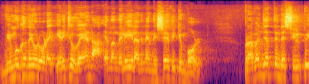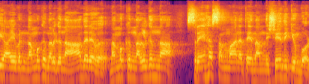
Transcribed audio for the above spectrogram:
വിമുഖതയോടുകൂടെ എനിക്ക് വേണ്ട എന്ന നിലയിൽ അതിനെ നിഷേധിക്കുമ്പോൾ പ്രപഞ്ചത്തിന്റെ ശില്പിയായവൻ നമുക്ക് നൽകുന്ന ആദരവ് നമുക്ക് നൽകുന്ന സ്നേഹ സമ്മാനത്തെ നാം നിഷേധിക്കുമ്പോൾ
